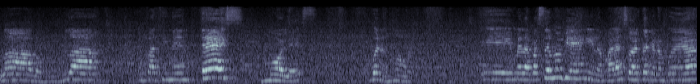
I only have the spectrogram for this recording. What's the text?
bla, bla bla bla. Me patiné en tres moles. Bueno, no. Y me la pasé muy bien y la mala suerte que no podía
